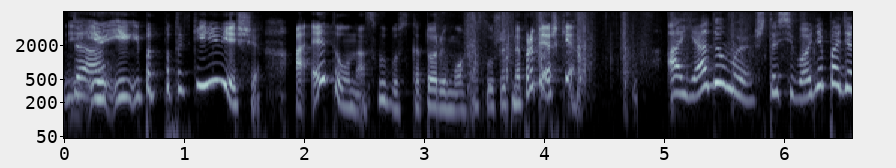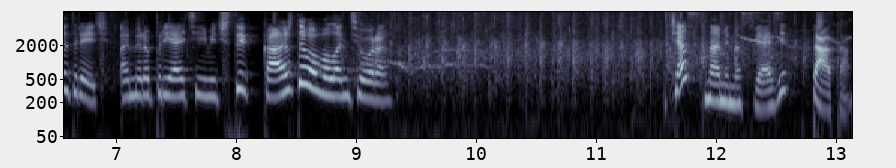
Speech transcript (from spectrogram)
Да. И, и- и под, под такие вещи. А это у нас выпуск, который можно слушать на пробежке. А я думаю, что сегодня пойдет речь о мероприятии мечты каждого волонтера. Сейчас с нами на связи Тата.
